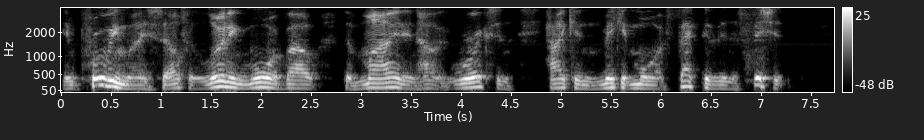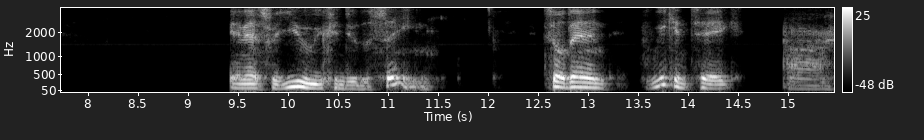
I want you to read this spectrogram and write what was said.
improving myself and learning more about the mind and how it works and how I can make it more effective and efficient. And as for you, you can do the same. So then we can take our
